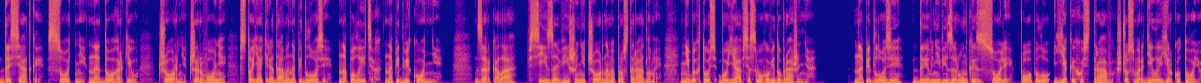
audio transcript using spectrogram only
десятки, сотні недогарків, чорні, червоні, стоять рядами на підлозі, на полицях, на підвіконні. Дзеркала всі завішані чорними простирадлами, ніби хтось боявся свого відображення. На підлозі дивні візерунки з солі, попелу якихось трав, що смерділи гіркотою.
